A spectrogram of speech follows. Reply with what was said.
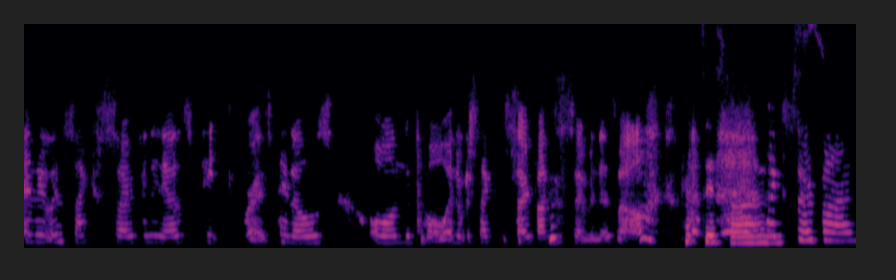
and it was like so pretty. There was pink rose petals all in the pool, and it was like so fun to swim in as well. Princess fun. like so fun.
